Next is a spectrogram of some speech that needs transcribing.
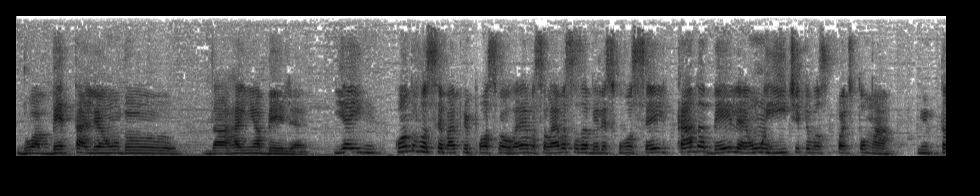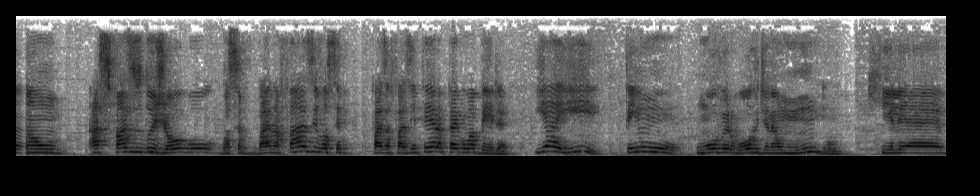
do abetalhão do, da rainha abelha. E aí, quando você vai pro Impossible Lair, você leva essas abelhas com você e cada abelha é um hit que você pode tomar. Então, as fases do jogo, você vai na fase, você faz a fase inteira, pega uma abelha. E aí, tem um, um overworld, né, um mundo, que ele é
